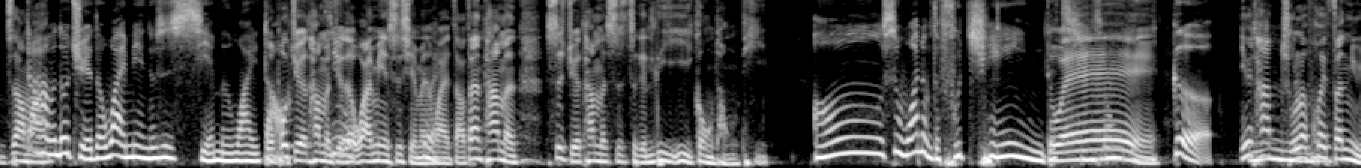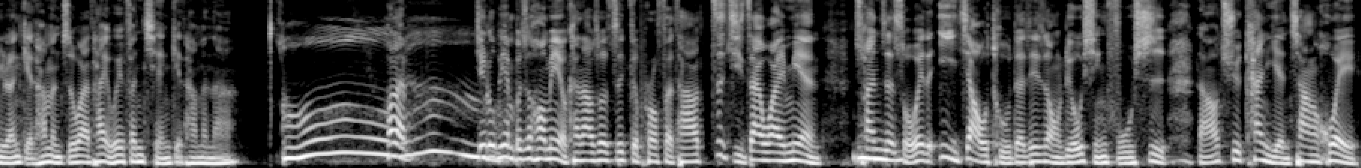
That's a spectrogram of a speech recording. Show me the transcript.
你知道吗？但他们都觉得外面就是邪门歪道。我不觉得他们觉得外面是邪门歪道，但他们是觉得他们是这个利益共同体。哦，是 one of the food chain 的其中一个。因为他除了会分女人给他们之外，他也会分钱给他们呐、啊。哦，后来纪录片不是后面有看到说，这个 prophet 他自己在外面穿着所谓的异教徒的这种流行服饰，嗯、然后去看演唱会，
